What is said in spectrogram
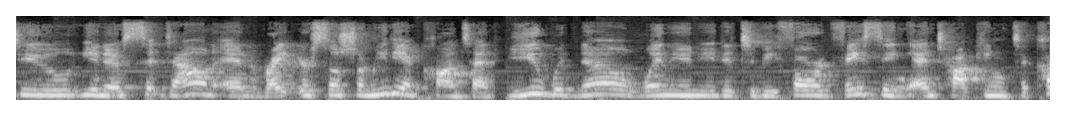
to, you know, sit down and write your social media content. You would know when you needed to be forward facing and talking to customers,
